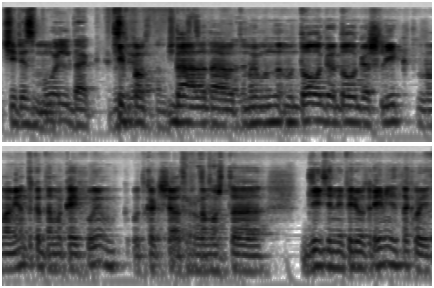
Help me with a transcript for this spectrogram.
через боль, да, типа, звездам, да, да, да, да, мы долго-долго шли к моменту, когда мы кайфуем, вот как сейчас, Круто. потому что длительный период времени такой,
